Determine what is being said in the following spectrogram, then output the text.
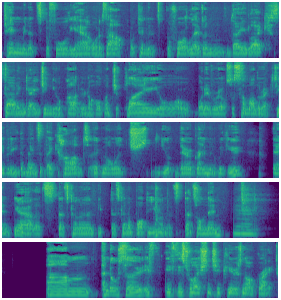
10 minutes before the hour is up or 10 minutes before 11, they like start engaging your partner in a whole bunch of play or whatever else or some other activity that means that they can't acknowledge your, their agreement with you, then yeah, that's, that's to be, that's to bother you and that's, that's on them. Mm. Um, and also, if if this relationship here is not great,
